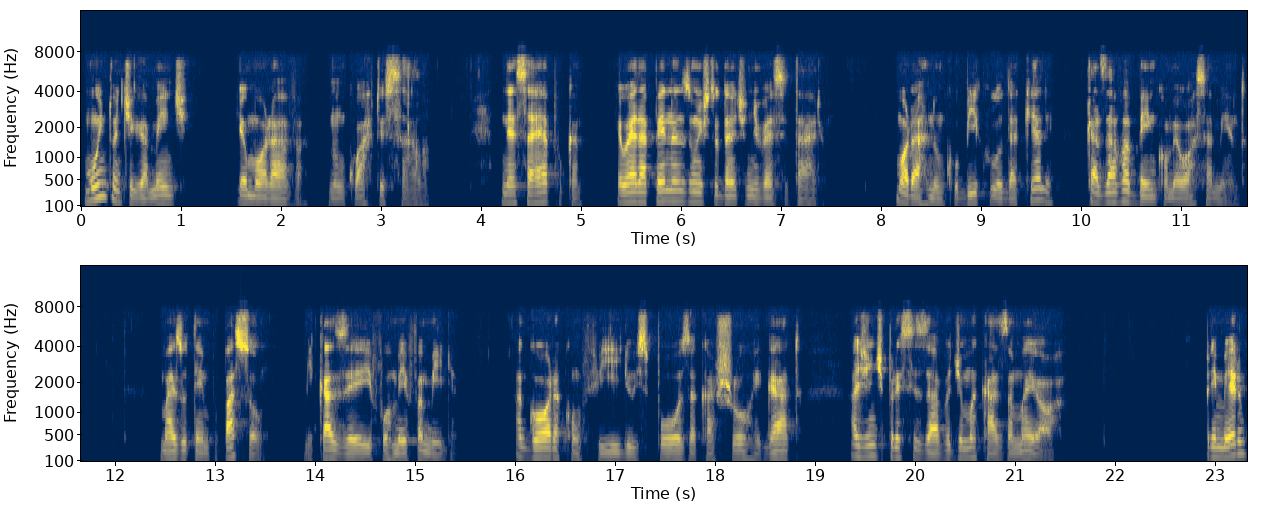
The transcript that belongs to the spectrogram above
Muito antigamente, eu morava num quarto e sala. Nessa época, eu era apenas um estudante universitário. Morar num cubículo daquele casava bem com meu orçamento. Mas o tempo passou. Me casei e formei família. Agora, com filho, esposa, cachorro e gato, a gente precisava de uma casa maior. Primeiro,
